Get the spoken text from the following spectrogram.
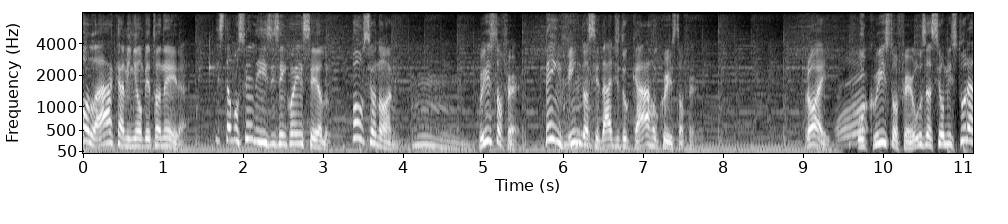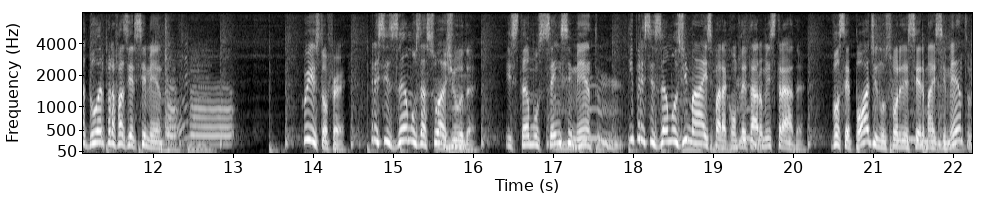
Olá, caminhão betoneira. Estamos felizes em conhecê-lo. Qual o seu nome? Christopher. Bem-vindo à cidade do carro, Christopher. Troy, o Christopher usa seu misturador para fazer cimento. Christopher, precisamos da sua ajuda. Estamos sem cimento e precisamos de mais para completar uma estrada. Você pode nos fornecer mais cimento?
